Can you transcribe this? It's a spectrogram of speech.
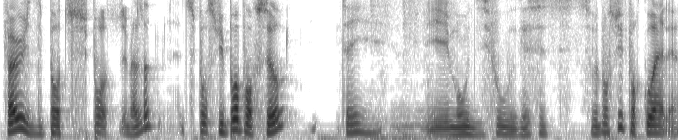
First, je dis, pour, tu, pour- tu poursuis pas pour ça. Tu sais, il est maudit fou. C'est- Tu veux poursuivre pourquoi, là?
